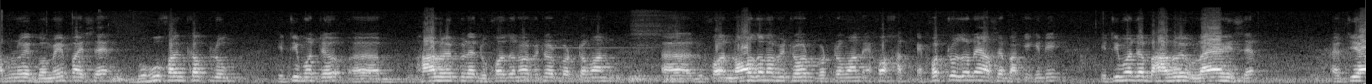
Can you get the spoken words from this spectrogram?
আপোনালোকে গমেই পাইছে বহু সংখ্যক লোক ইতিমধ্যে ভাল হৈ পেলাই দুশজনৰ ভিতৰত বৰ্তমান দুশ নজনৰ ভিতৰত বৰ্তমান এশ সাত এসত্তৰজনে আছে বাকীখিনি ইতিমধ্যে ভাল হৈ ওলাই আহিছে। এতিয়া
